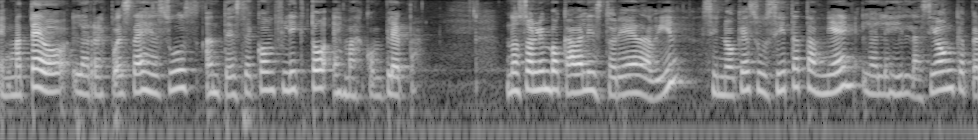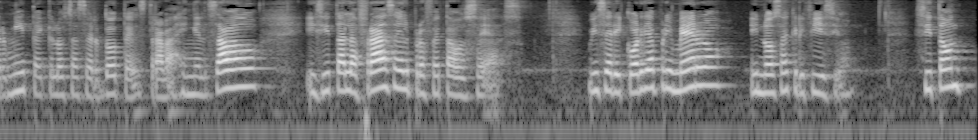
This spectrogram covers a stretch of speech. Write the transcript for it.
En Mateo, la respuesta de Jesús ante este conflicto es más completa. No solo invocaba la historia de David, sino que suscita también la legislación que permite que los sacerdotes trabajen el sábado y cita la frase del profeta Oseas. Misericordia primero y no sacrificio. Cita un,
